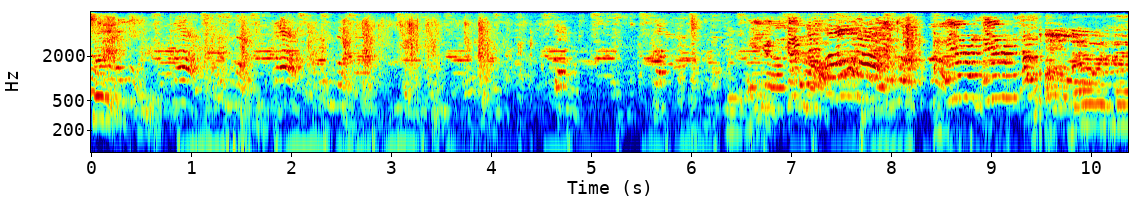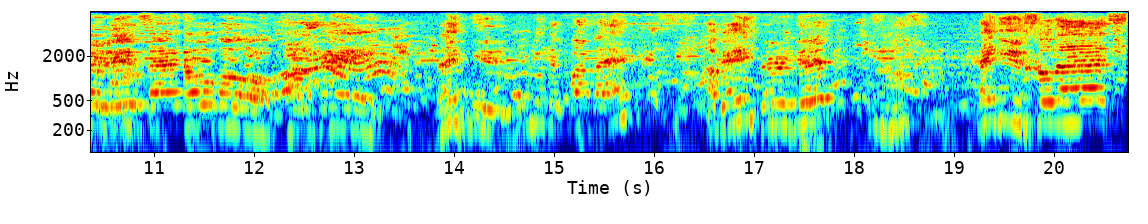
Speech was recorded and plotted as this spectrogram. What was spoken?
Say it. Oh, very good. An oval. Okay. Thank you. You need card back. Okay, very good. Thank you. So that's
